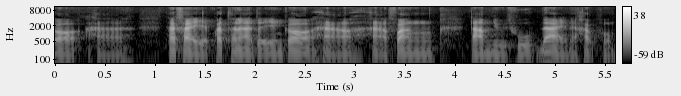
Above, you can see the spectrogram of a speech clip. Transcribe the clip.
ก็หาถ้าใครอยากพัฒนาตัวเองก็หาหาฟังตาม YouTube ได้นะครับผม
